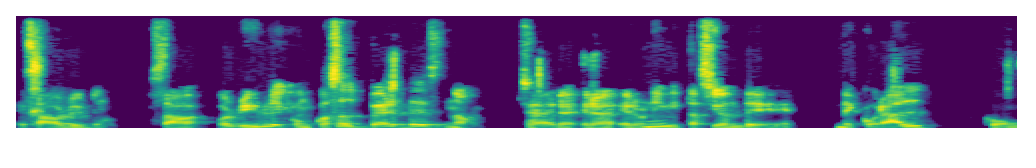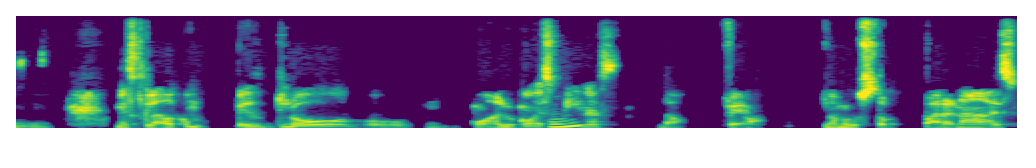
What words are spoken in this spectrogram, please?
Estaba horrible. Estaba horrible con cosas verdes. No, o sea, era, era, era una imitación de, de coral con mezclado con pez globo o con algo con espinas. No, feo. No me gustó para nada eso.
